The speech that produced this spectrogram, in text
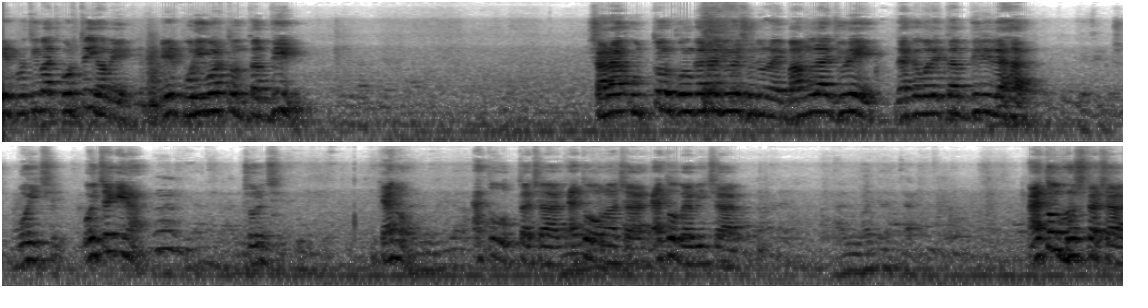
এর প্রতিবাদ করতেই হবে। এর পরিবর্তন তবদিল সারা উত্তর কলকাতা জুড়ে শুধু নয়, বাংলা জুড়ে যাকে বলে তবদিলি লেহার বইছে। বইছে কি না? চলছে। কেন? এত অত্যাচার, এত অনাচার, এত ব্যবিচার। এত ভ্রষ্টাচার।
